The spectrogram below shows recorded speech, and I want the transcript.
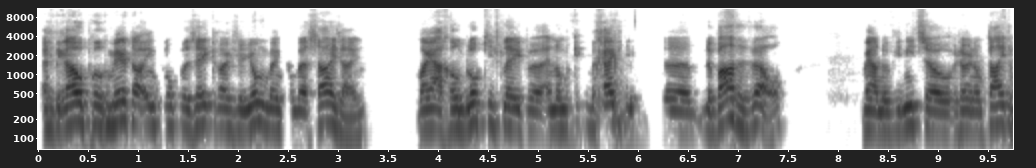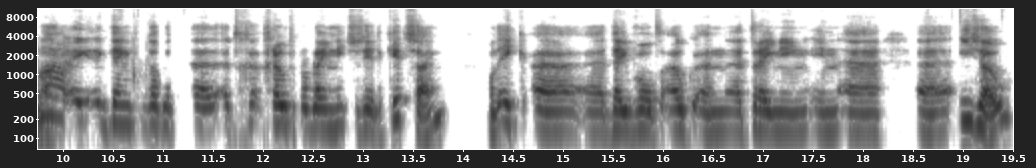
echt rauw programmeertaal inkloppen, zeker als je jong bent, kan best saai zijn. Maar ja, gewoon blokjes slepen en dan begrijp je de, de basis wel. Maar ja, dan hoef je niet zo, zo enorm tijd te maken. Nou, ik, ik denk dat het, eh, het grote probleem niet zozeer de kids zijn. Want ik eh, eh, deed bijvoorbeeld ook een eh, training in eh, eh, ISO.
